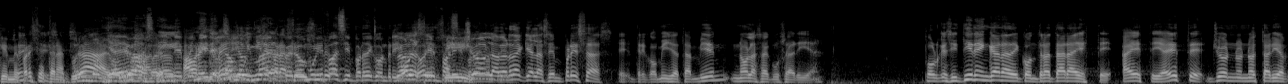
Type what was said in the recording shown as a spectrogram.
que me Sí, parece sí, hasta sí. natural. Y además, Ahora, Independiente está Independiente muy hoy tiene mal, para pero es muy fácil perder con River. yo, la verdad que a las empresas, entre comillas también, no las acusaría. Porque si tienen ganas de contratar a este, a este y a este, yo no, no estaría...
